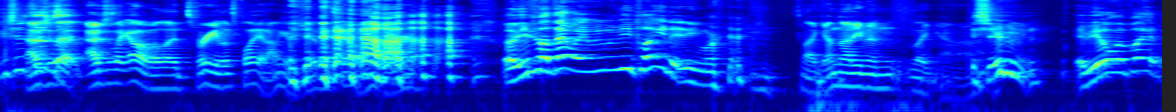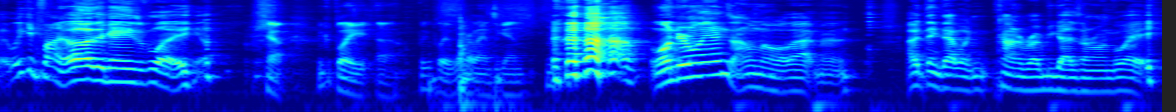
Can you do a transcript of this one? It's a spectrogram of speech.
you should I was just, that. like, I was just like, oh well, it's free. Let's play it. I don't give a shit. Let's go. I don't care. oh, you felt that way, we wouldn't be playing it anymore. like, I'm not even like, I don't know. Shoot, if you don't want to play it, we can find other games to play. yeah, we could play. Uh, we could play Wonderlands again. Wonderlands? I don't know all that, man. I think that one kind of rubbed you guys the wrong way.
